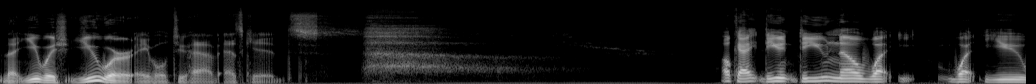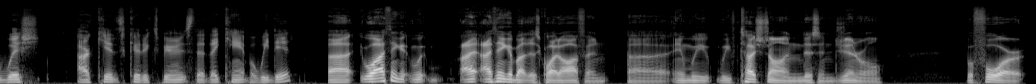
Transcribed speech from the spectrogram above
that you wish you were able to have as kids? okay. Do you do you know what what you wish our kids could experience that they can't, but we did? Uh, well, I think it, I, I think about this quite often, uh, and we we've touched on this in general before.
